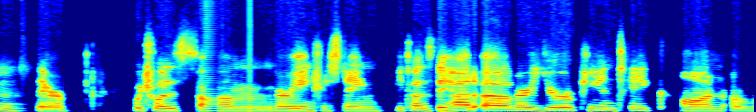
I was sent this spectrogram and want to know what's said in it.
Mm. there, which was um, very interesting because they had a very European take on uh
